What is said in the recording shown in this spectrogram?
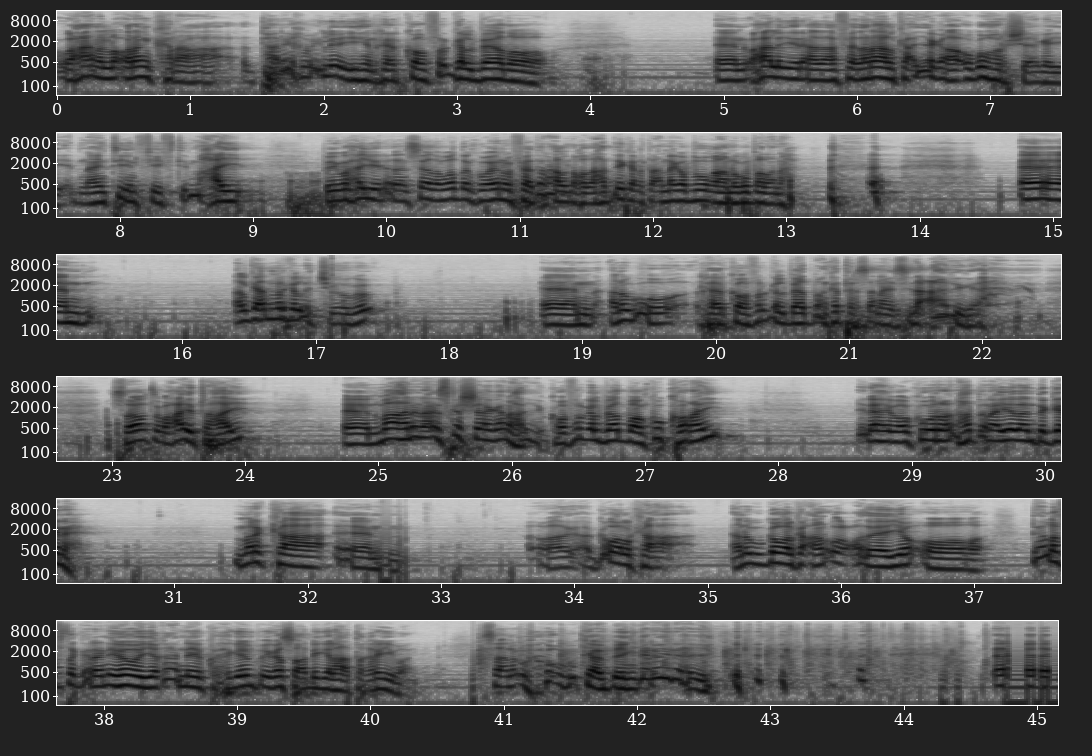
Waxaana la oran karaa taariikh bay leeyihiin reer koonfur galbeedoo waxaa la yidhahdaa federaalka iyagaa ugu horsheegay nineteen fifty maxay? Bay waxay yidhahdeen sida waddanku waa inuu federaal noqdo haddii kaleta annaga buuqaa nugu badana halkaan marka la joogo anigu reer koonfur galbeed baan ka tirsanahay sida caadiga. Sababta waxay tahay ma ahan inaan iska sheeganahayo koonfur galbeed baan ku koray ilaahay baa ku ron haddana iyadaan degana marka gobolka anigu gobolka aan u codeeyo oo dee lafta garan imama yaqaanay ku-xigeen bu iga soo dhigi lahaa taqriiban. Saan ugu kaambeyn garaynayay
